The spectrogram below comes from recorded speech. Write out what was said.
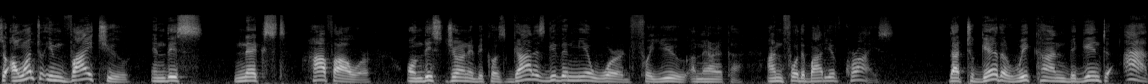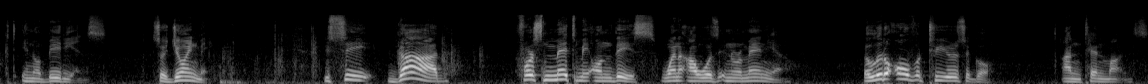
So I want to invite you in this next half hour on this journey because God has given me a word for you, America and for the body of Christ. That together we can begin to act in obedience. So join me. You see, God first met me on this when I was in Romania, a little over two years ago and 10 months.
